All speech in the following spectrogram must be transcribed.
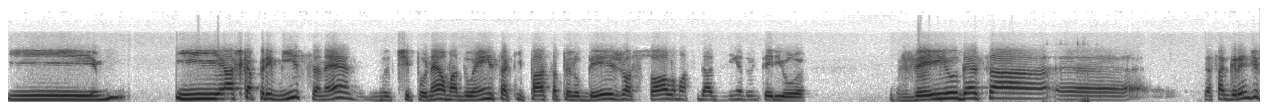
e, e acho que a premissa, né, do tipo, né, uma doença que passa pelo beijo assola uma cidadezinha do interior, veio dessa é, dessa grande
